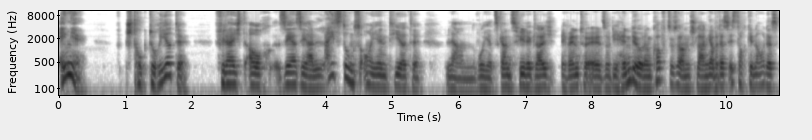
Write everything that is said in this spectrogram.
enge, strukturierte, vielleicht auch sehr, sehr leistungsorientierte lernen, wo jetzt ganz viele gleich eventuell so die Hände oder den Kopf zusammenschlagen. Ja, aber das ist doch genau das,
